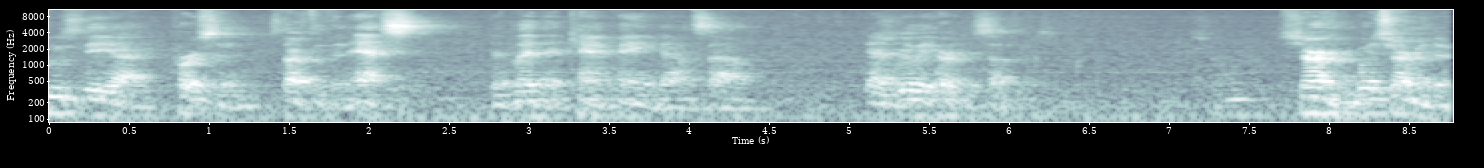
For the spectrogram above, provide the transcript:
who's the uh, person, starts with an S, that led that campaign down south that really hurt the Southerners? Sherman. Sherman. What did Sherman do?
